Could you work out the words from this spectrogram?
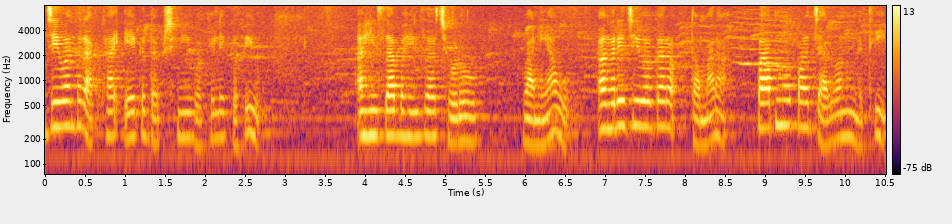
જીવંત રાખતા એક દક્ષિણી વકીલે કહ્યું, અહિંસા, બહિંસા છોડો વાની આવો. અંગ્રેજી વગર તમારા પાપનું પણ ચાલવાનું નથી.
